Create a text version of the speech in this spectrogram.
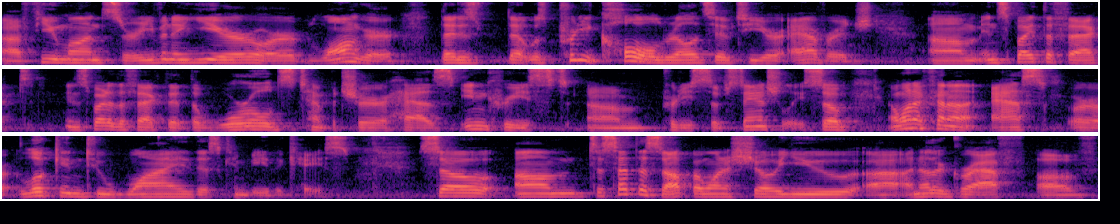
a few months or even a year or longer that is that was pretty cold relative to your average, um, in spite the fact in spite of the fact that the world's temperature has increased um, pretty substantially. So I want to kind of ask or look into why this can be the case. So um, to set this up, I want to show you uh, another graph of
